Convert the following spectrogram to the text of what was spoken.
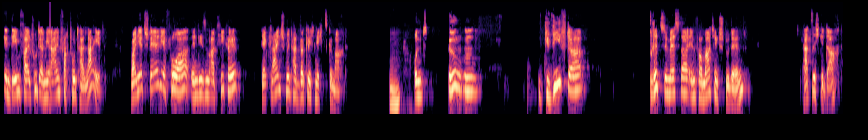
in dem Fall tut er mir einfach total leid. Weil jetzt stell dir vor, in diesem Artikel, der Kleinschmidt hat wirklich nichts gemacht. Mhm. Und irgendein gewiefter Drittsemester Informatikstudent hat sich gedacht,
